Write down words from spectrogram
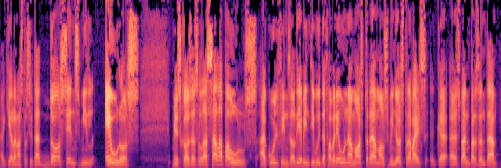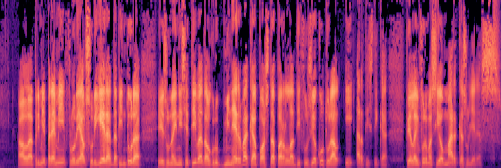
aquí a la nostra ciutat 200.000 euros. Més coses. La Sala Pauls acull fins al dia 28 de febrer una mostra amb els millors treballs que es van presentar el primer premi Floreal Soriguera de Pintura. És una iniciativa del grup Minerva que aposta per la difusió cultural i artística. Té la informació Marc Casulleres.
